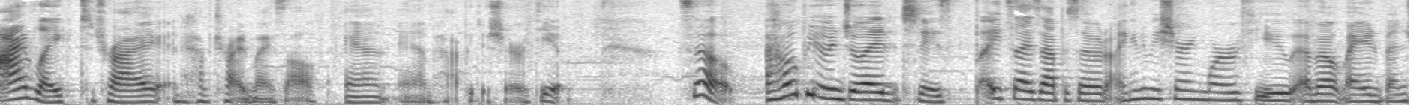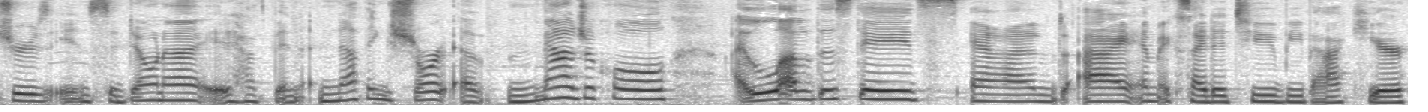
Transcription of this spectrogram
I like to try and have tried myself and am happy to share with you. So, I hope you enjoyed today's bite sized episode. I'm going to be sharing more with you about my adventures in Sedona. It has been nothing short of magical. I love the States and I am excited to be back here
